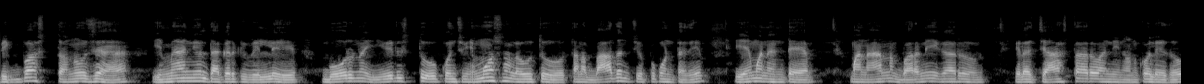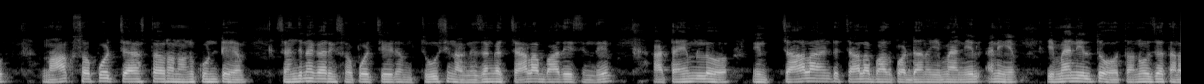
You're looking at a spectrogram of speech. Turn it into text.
బిగ్ బాస్ తనూజ ఇమాన్యుల్ దగ్గరికి వెళ్ళి బోరున ఏడుస్తూ కొంచెం ఎమోషనల్ అవుతూ తన బాధను చెప్పుకుంటుంది. ఏమనంటే మా నాన్న భరణి గారు ఇలా చేస్తారు అని నేను అనుకోలేదు. నాకు సపోర్ట్ చేస్తారు అని అనుకుంటే సంజన గారికి సపోర్ట్ చేయడం చూసి నాకు నిజంగా చాలా బాధేసింది. ఆ టైంలో నేను చాలా అంటే చాలా బాధపడ్డాను ఇమాన్యుల్ అని ఇమాన్యుల్తో తనూజ తన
